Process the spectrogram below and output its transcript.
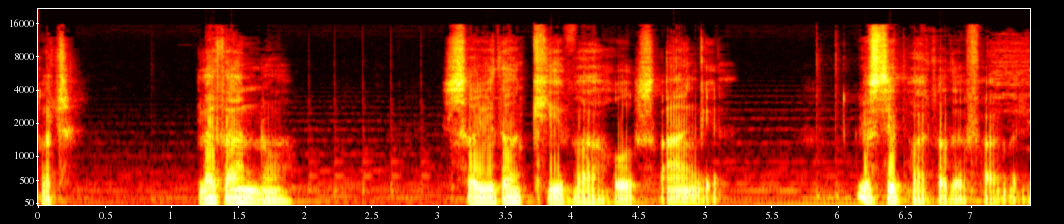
But let her know, so you don't keep her hopes hanging. You're still part of the family.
